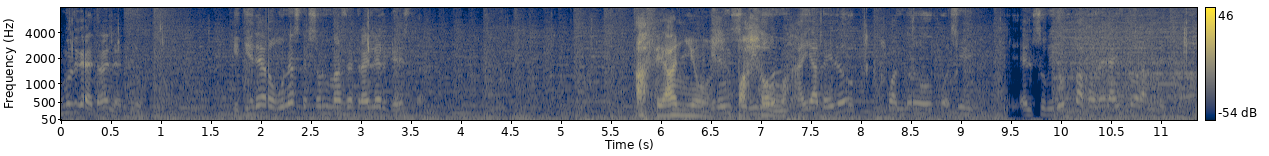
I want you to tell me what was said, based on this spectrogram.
Música de tráiler, tío. Y tiene algunas que son más de tráiler que esta. Hace años pasó. subidón ahí a pelo cuando. Pues sí, el subidón para poner ahí todas las letras.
